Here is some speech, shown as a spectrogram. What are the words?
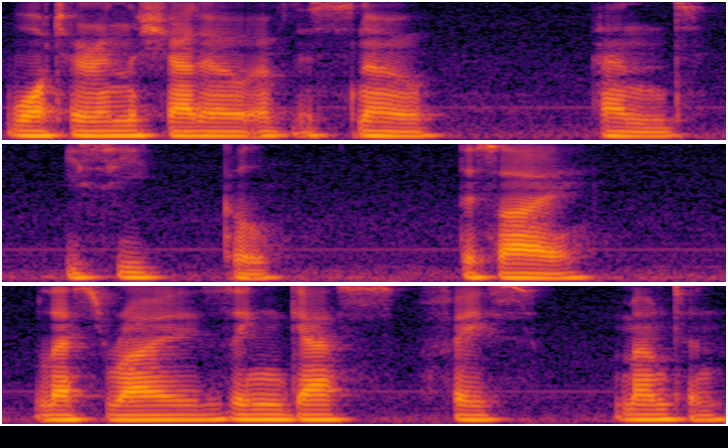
Water in the shadow of the snow, and Isikl, this eye, less rising gas face, mountain.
